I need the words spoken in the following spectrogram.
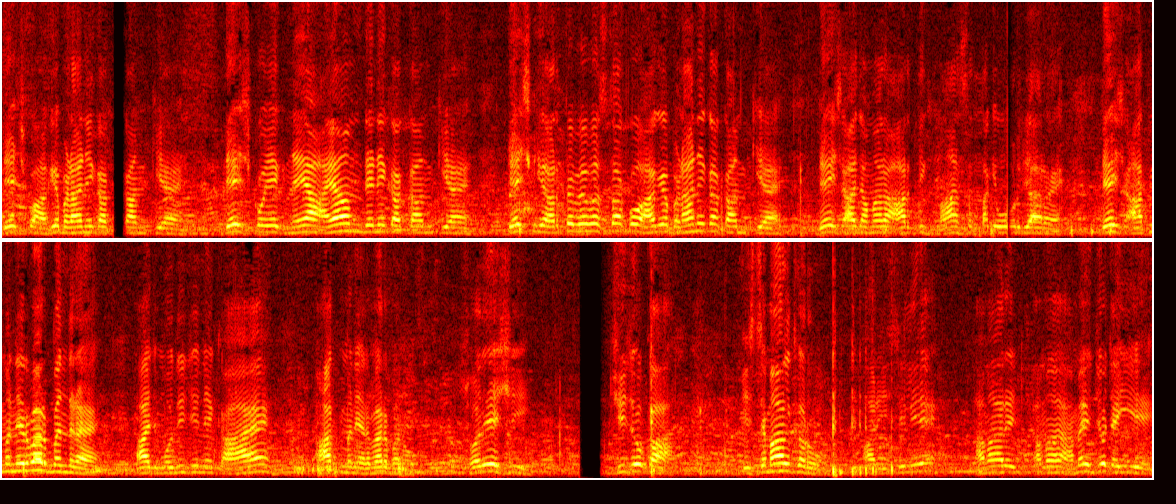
देश को आगे बढ़ाने का काम किया है, देश को एक नया आयाम देने का काम किया है, देश की अर्थव्यवस्था को आगे बढ़ाने का काम किया है। देश आज हमारा आर्थिक महासत्ता की ओर जा रहा है। देश आत्मनिर्भर बन रहा है। आज मोदी जी ने कहा है, आत्मनिर्भर बनो। स्वदेशी चीज़ों का इस्तेमाल करो। और इसीलिए हमारे हम, हमें जो चाहिए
